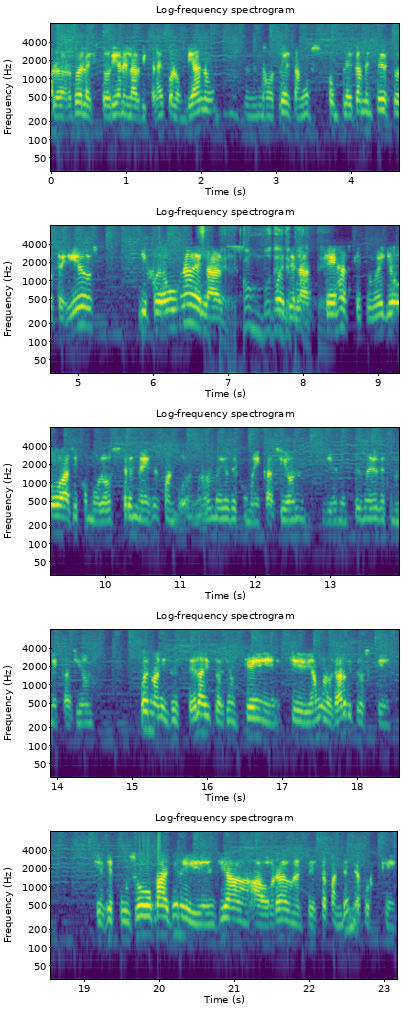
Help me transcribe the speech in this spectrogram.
a lo largo de la historia en el arbitraje colombiano. Nosotros estamos completamente desprotegidos y fue una de las pues, de las quejas que tuve yo hace como dos tres meses cuando en los medios de comunicación diferentes medios de comunicación pues manifesté la situación que, que vivíamos los árbitros que, que se puso más en evidencia ahora durante esta pandemia porque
